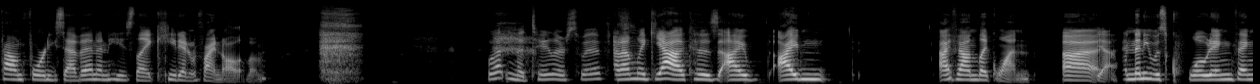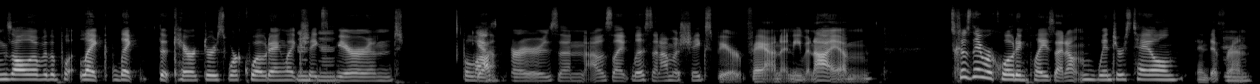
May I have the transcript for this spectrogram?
found 47. And he's like, he didn't find all of them. What in the Taylor Swift? And I'm like, yeah, because I I'm I found like one. Uh Yeah. and then he was quoting things all over the place like like the characters were quoting like Mhm. Shakespeare and philosophers and I was like, listen, I'm a Shakespeare fan and even I am it's because they were quoting plays I don't Winter's Tale and different.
